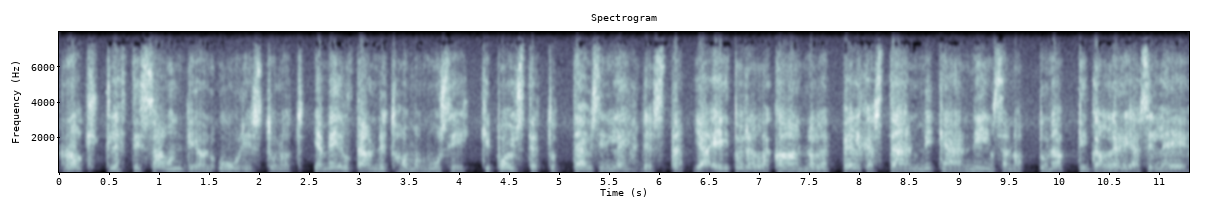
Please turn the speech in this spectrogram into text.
Rocklehti Soundi on uudistunut ja meiltä on nyt homma musiikki poistettu täysin lehdestä ja ei todellakaan ole pelkästään mikään niin sanottu nappigalleria silleen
